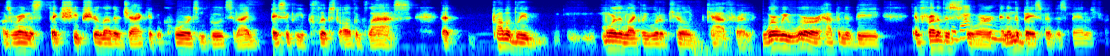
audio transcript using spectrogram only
I was wearing this thick sheep sheer leather jacket and cords and boots, and I basically eclipsed all the glass that probably more than likely would have killed Catherine. Where we were happened to be in front of the so store, um, and in the basement, this man was trying.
